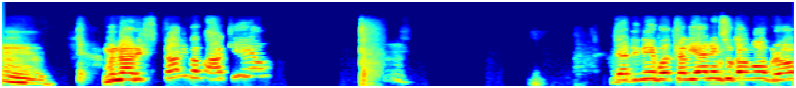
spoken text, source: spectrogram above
Hmm. Menarik sekali Bapak Akil. Jadi nih buat kalian yang suka ngobrol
